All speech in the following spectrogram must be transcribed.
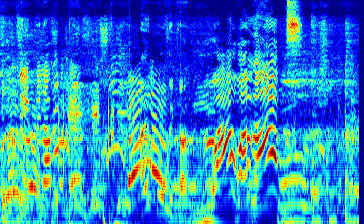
Kasi pinapatay. Ay, puli ka. Wow, abs! wow,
